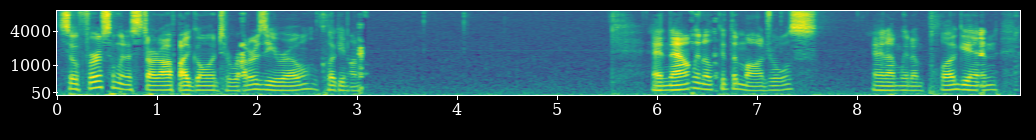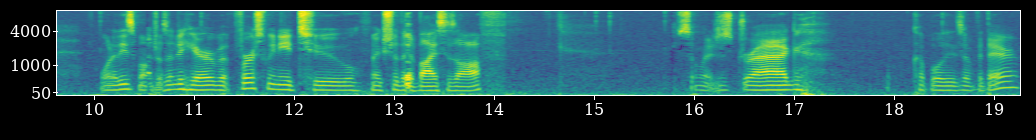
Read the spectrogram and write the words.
So first I'm going to start off by going to router 0 and clicking on. And now I'm going to look at the modules and I'm going to plug in one of these modules into here, but first we need to make sure the device is off. So I'm going to just drag a couple of these over there,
